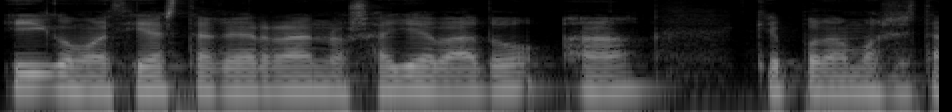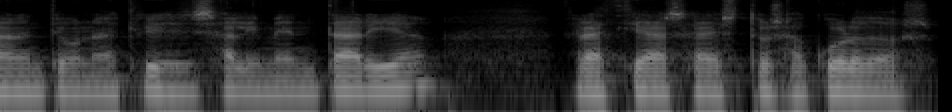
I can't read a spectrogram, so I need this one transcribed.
y como decía, esta guerra nos ha llevado a que podamos estar ante una crisis alimentaria. Gracias a estos acuerdos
